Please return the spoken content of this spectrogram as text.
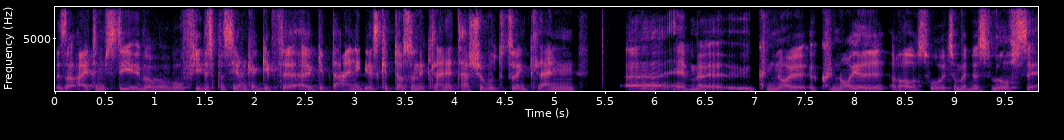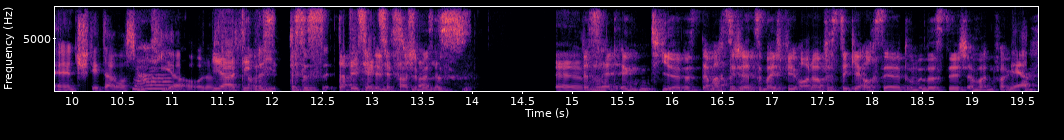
Also Items, die über wo vieles passieren kann. Gibt äh, gibt einige. Es gibt auch so eine kleine Tasche, wo du so einen kleinen äh, ähm, äh, Knoll, Knäuel rausholst und wenn du es wirfst, entsteht daraus ein Tier oder Ja, so. die, Aber das, das ist, da Das ja nichts fast alles. Das, äh, das ist halt irgendein Tier. Das, da macht sich ja zum Beispiel Order of the Stick ja auch sehr drüber lustig am Anfang. Wer?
